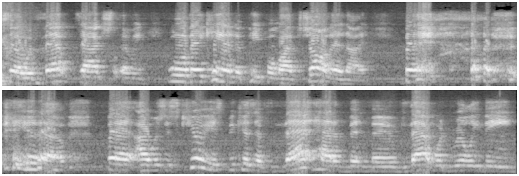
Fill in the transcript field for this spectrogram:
So if that's actually, I mean, well, they can to people like Shauna and I, but you know, but I was just curious because if that hadn't been moved, that would really be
